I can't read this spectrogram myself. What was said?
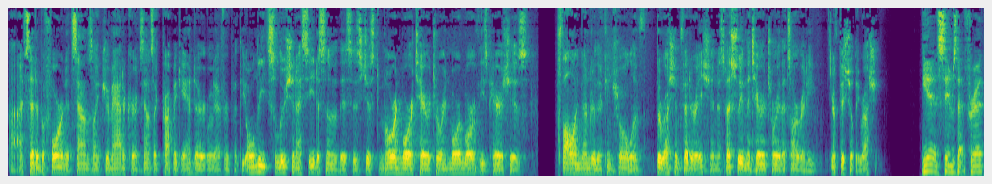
I've said it before and it sounds like dramatic or it sounds like propaganda or whatever, but the only solution I see to some of this is just more and more territory and more and more of these parishes falling under the control of the Russian Federation, especially in the territory that's already officially Russian. Yeah, it seems that throughout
